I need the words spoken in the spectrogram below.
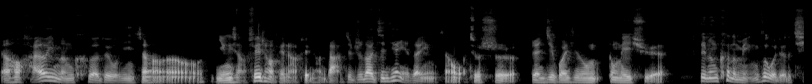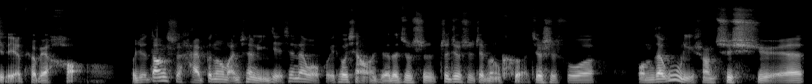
然后还有一门课对我印象影响非常非常非常大，就直到今天也在影响我，就是人际关系动动力学这门课的名字，我觉得起的也特别好。我觉得当时还不能完全理解，现在我回头想，我觉得就是这就是这门课，就是说我们在物理上去学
